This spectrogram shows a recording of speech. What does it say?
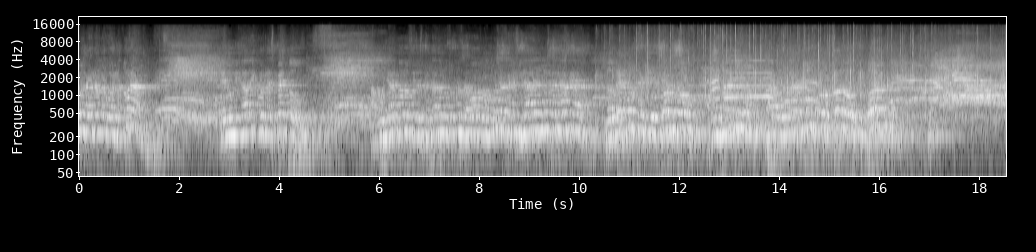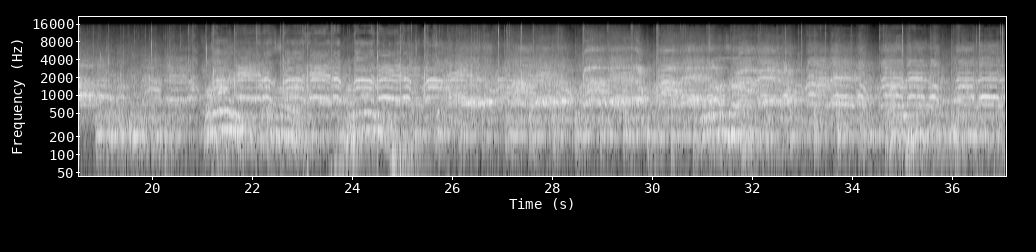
vamos a ganar la gubernatura? Sí. En unidad y con respeto. Sí. Apoyándonos y respetándonos unos a otros. Muchas felicidades, muchas gracias. Nos vemos el 18 de mayo para votar juntos todos. Por...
